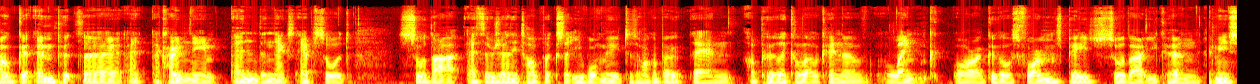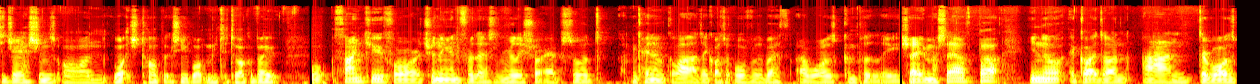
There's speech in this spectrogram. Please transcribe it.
I'll get input the uh, account name in the next episode, so that if there's any topics that you want me to talk about, then I'll put like a little kind of link or a Google's Forms page, so that you can give me suggestions on which topics you want me to talk about. Well, thank you for tuning in for this really short episode. I'm kind of glad I got it over with. I was completely shouting myself, but you know, it got it done, and there was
